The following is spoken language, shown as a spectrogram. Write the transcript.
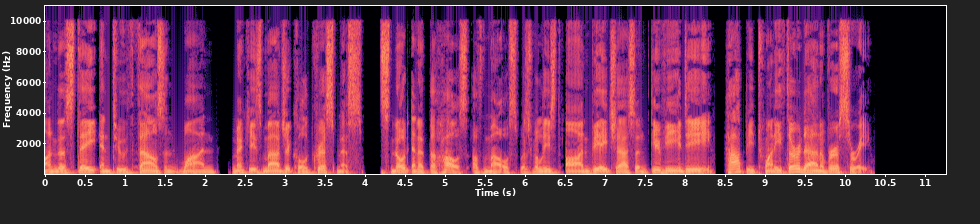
On this day in 2001, Mickey's Magical Christmas, Snowed In at the House of Mouse was released on VHS and DVD. Happy 23rd anniversary.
